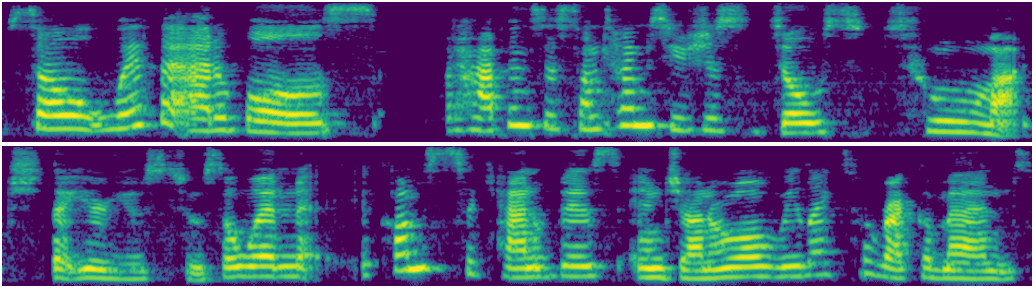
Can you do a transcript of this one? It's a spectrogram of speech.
So with the edibles, what happens is sometimes you just dose too much that you're used to. So when it comes to cannabis in general, we like to recommend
